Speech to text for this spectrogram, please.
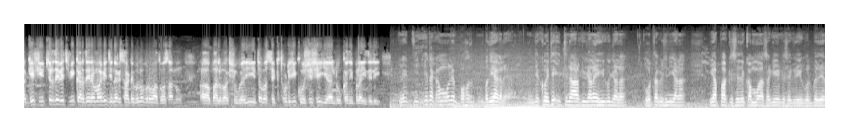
ਅੱਗੇ ਫਿਊਚਰ ਦੇ ਵਿੱਚ ਵੀ ਕਰਦੇ ਰਵਾਂਗੇ ਜਿੰਨਾ ਕਿ ਸਾਡੇ ਵੱਲੋਂ ਪ੍ਰਮਾਤਮਾ ਸਾਨੂੰ ਬਲ ਬਖਸ਼ੂਗਾ ਜੀ। ਇਹ ਤਾਂ ਬਸ ਇੱਕ ਥੋੜੀ ਜੀ ਕੋਸ਼ਿਸ਼ ਹੀ ਆ ਲੋਕਾਂ ਦੀ ਭਲਾਈ ਦੇ ਲਈ। ਇਹ ਤਾਂ ਕੰਮ ਉਹਨੇ ਬਹੁਤ ਵਧੀਆ ਕਰਿਆ। ਦੇਖੋ ਇੱਥੇ ਇੱਥੇ ਨਾਲ ਕੀ ਜਾਣਾ ਇਹੀ ਕੁਝ ਜਾਣਾ। ਹੋਰ ਤਾਂ ਕੁਝ ਨਹੀਂ ਜਾਣਾ। ਇਹ ਆਪਾਂ ਕਿਸੇ ਦੇ ਕੰਮ ਆ ਸਕੀਏ ਕਿਸੇ ਗਰੀਬ ਗੁਰਬੇ ਦੇ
